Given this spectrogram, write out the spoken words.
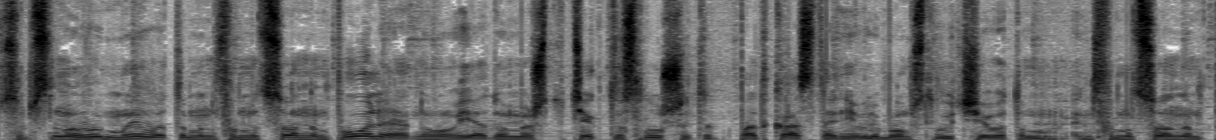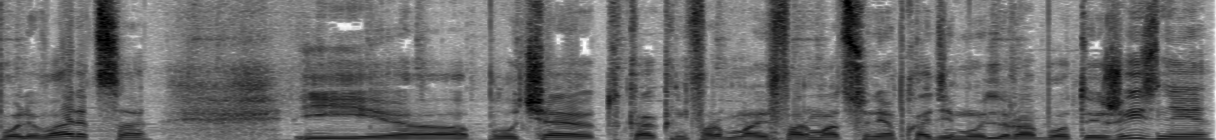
Собственно, мы, мы в этом информационном поле, ну, я думаю, что те, кто слушает этот подкаст, они в любом случае в этом информационном поле варятся и э, получают как информ, информацию, необходимую для работы и жизни,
